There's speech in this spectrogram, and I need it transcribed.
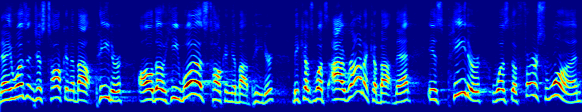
Now, he wasn't just talking about Peter, although he was talking about Peter, because what's ironic about that is Peter was the first one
